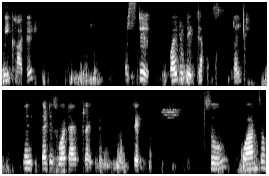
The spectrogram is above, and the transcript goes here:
weak hearted but still why to take chance right That- is what i'm trying to tell so once or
